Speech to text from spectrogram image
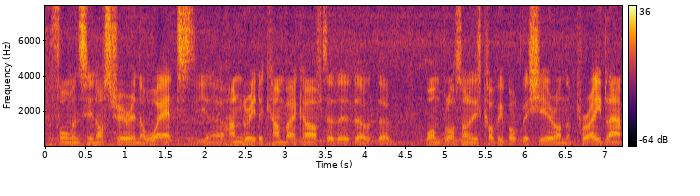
performance in Austria in the wet, you know Hungary, the comeback after the, the, the one blot on his copy block this year on the parade lap,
